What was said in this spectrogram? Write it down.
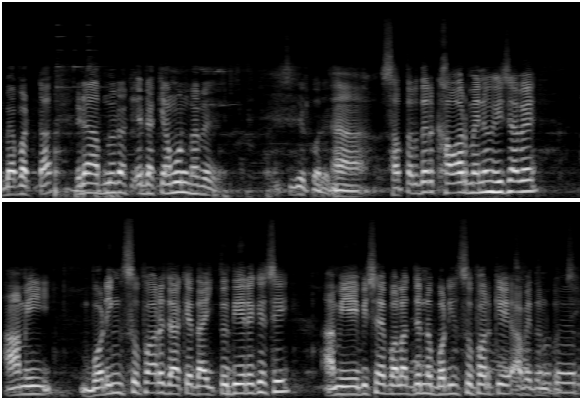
ব্যাপারটা এটা আপনারা এটা কেমনভাবে ইয়ে করেন? হ্যাঁ, ছাত্রদের খাওয়ার মেনু হিসাবে আমি বোর্ডিং সুপার যাকে দায়িত্ব দিয়ে রেখেছি আমি এই বিষয়ে বলার জন্য বোর্ডিং সুপারকে আবেদন করছি।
